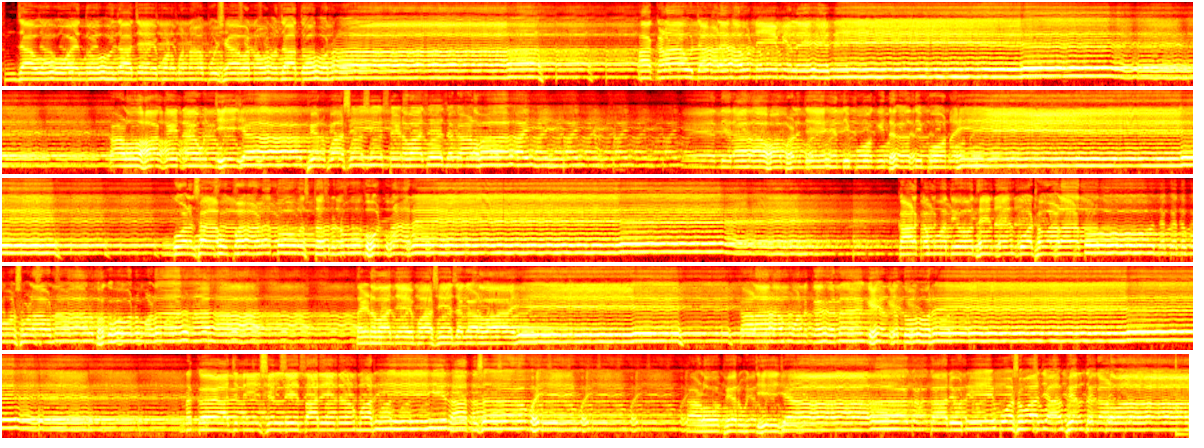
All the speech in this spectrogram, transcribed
જાવું હોય તો જાજે, પણ મને પૂછ્યાવનો જાતો ના. આકડા ઉજાળ્યાવને મેલે ને. કાળો હાકીને ઊંઝી જા ફેર પાછી ત્રણ વાજે જગાડવા દેરા હોભળજે દીપો કીધ દીપો નહીં. ગોળસા ઉપાડ તો વસ્તરનું ભોટનારે કાળ કમોદ્યો થઈને ગોઠવાળા તો જગતમાં ભગવાન મળનાર. ત્રણ વાજે પાછી જગાડવા કાળા મોનકન ઘેર જતો રે. આજની છેલ્લી તારી મારી રાત છે ભાઈ. કાળો ફેરુંજી જા ગણકાર્યો ની પોસવા જા ફેર જગાડવા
